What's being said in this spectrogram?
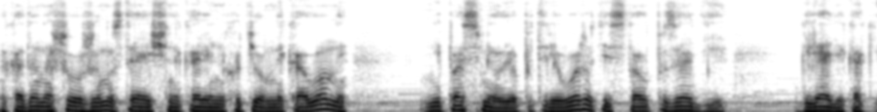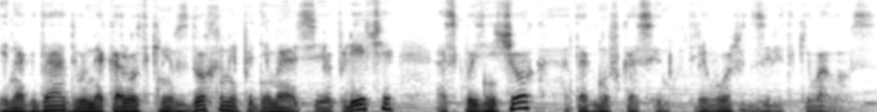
Но когда нашел жену, стоящую на коленях у темной колонны, не посмел ее потревожить и стал позади, глядя, как иногда двумя короткими вздохами поднимаются ее плечи, а сквознячок, отогнув косынку, тревожит завитки волос.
